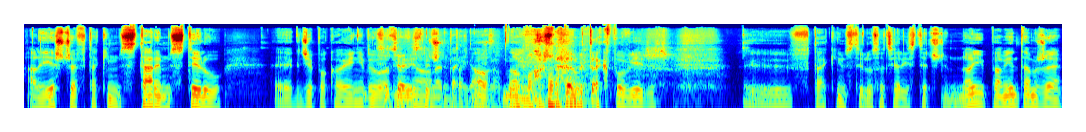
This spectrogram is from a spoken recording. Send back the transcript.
ale jeszcze w takim starym stylu, e, gdzie pokoje nie były odnowione. Tak, tak o, no można by tak powiedzieć w takim stylu socjalistycznym. No i pamiętam, że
